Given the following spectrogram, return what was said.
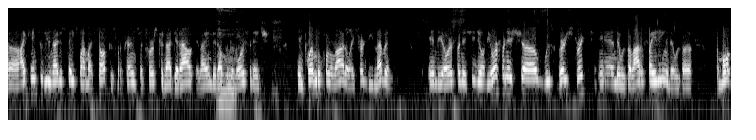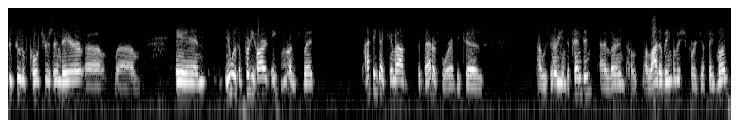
uh, I came to the United States by myself because my parents at first could not get out, and I ended up in an Oh. orphanage in Pueblo, Colorado. I turned 11 in the orphanage. You know, the orphanage uh, was very strict, and there was a lot of fighting, and there was a, a multitude of cultures in there, uh, um, and it was a pretty hard eight months. But I think I came out the better for it because I was very independent. I learned a, a lot of English for just eight months,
